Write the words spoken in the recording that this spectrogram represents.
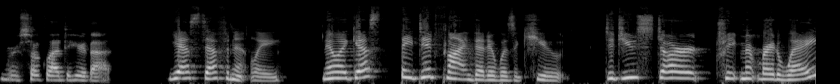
We're so glad to hear that. Yes, definitely. Now, I guess they did find that it was acute. Did you start treatment right away?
